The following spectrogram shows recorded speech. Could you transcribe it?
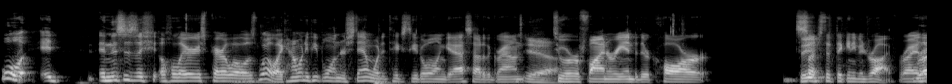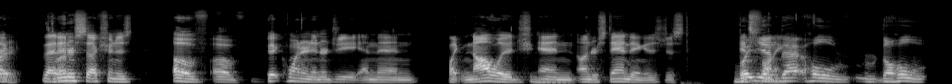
well it and this is a, a hilarious parallel as well like how many people understand what it takes to get oil and gas out of the ground yeah. to a refinery into their car They- such that they can even drive right, Right. like that Right. intersection is of of bitcoin and energy and then like knowledge Mhm. and understanding is just But yeah, funny. that whole the whole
